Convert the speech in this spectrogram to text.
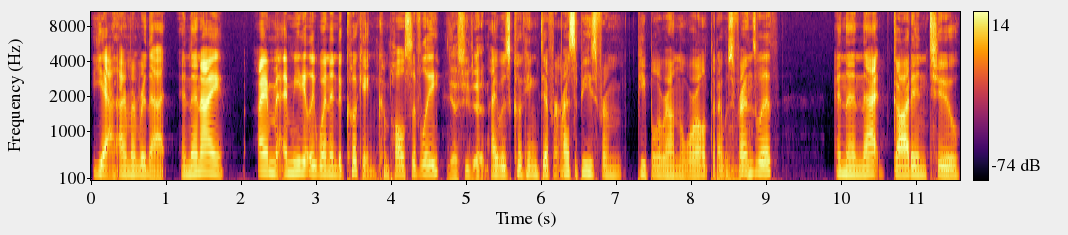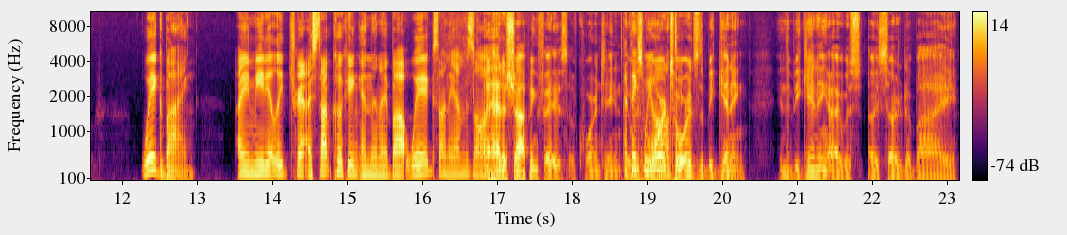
Yeah, I remember that. And then I I immediately went into cooking compulsively. Yes, you did. I was cooking different recipes from people around the world that I was Mhm. friends with. And then that got into wig buying. I immediately tra- I stopped cooking and then I bought wigs on Amazon. I had a shopping phase of quarantine. I it think was we more towards the beginning. In the beginning, I was I started to buy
